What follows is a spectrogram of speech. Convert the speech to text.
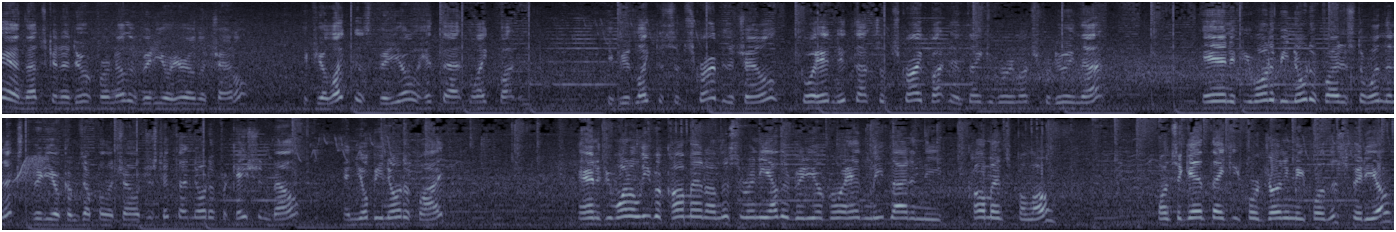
And that's going to do it for another video here on the channel. If you like this video, hit that like button. If you'd like to subscribe to the channel, go ahead and hit that subscribe button and thank you very much for doing that. And if you want to be notified as to when the next video comes up on the channel, just hit that notification bell and you'll be notified. And if you want to leave a comment on this or any other video, go ahead and leave that in the comments below. Once again, thank you for joining me for this video.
